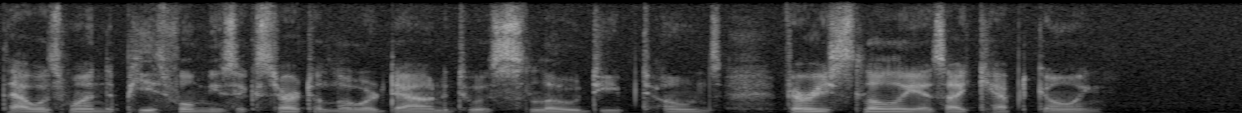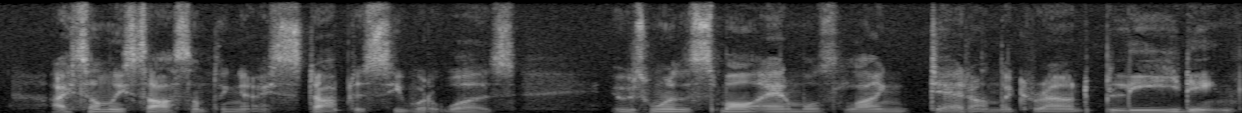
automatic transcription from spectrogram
That was when the peaceful music started to lower down into a slow, deep tones, very slowly as I kept going. I suddenly saw something and I stopped to see what it was. It was one of the small animals lying dead on the ground, bleeding.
